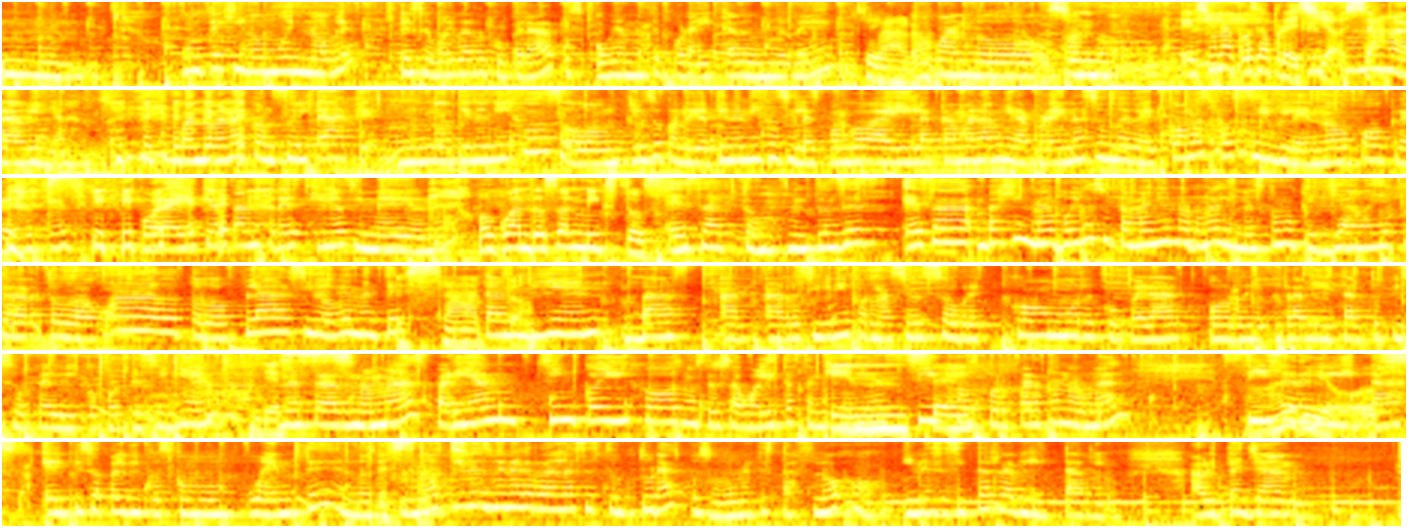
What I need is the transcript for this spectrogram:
un tejido muy noble que se vuelve a recuperar, pues obviamente por ahí cabe un bebé. Claro. Cuando, Es, un- cuando- es una cosa es preciosa. una maravilla. Cuando van a consulta que no tienen hijos o incluso cuando ya tienen hijos y les pongo ahí la cámara, mira, por ahí nace un bebé. ¿Cómo es posible? No puedo creer que Sí. por ahí quepan tres kilos y medio, ¿no? O cuando son mixtos. Exacto. Entonces, esa vagina vuelve a su tamaño normal y no es como que ya vaya a quedar todo aguado, todo flácido. Obviamente, Exacto. También vas a, a recibir información sobre cómo recuperar o re- rehabilitar tu piso pélvico. Porque si bien Yes. nuestras mamás parían cinco hijos, nuestras abuelitas tenían 10 15. hijos por parto normal. Sí Ay, se debilita, Dios. el piso pélvico es como un puente en donde si no tienes bien agarradas las estructuras, pues obviamente está flojo y necesitas rehabilitarlo. Ahorita ya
